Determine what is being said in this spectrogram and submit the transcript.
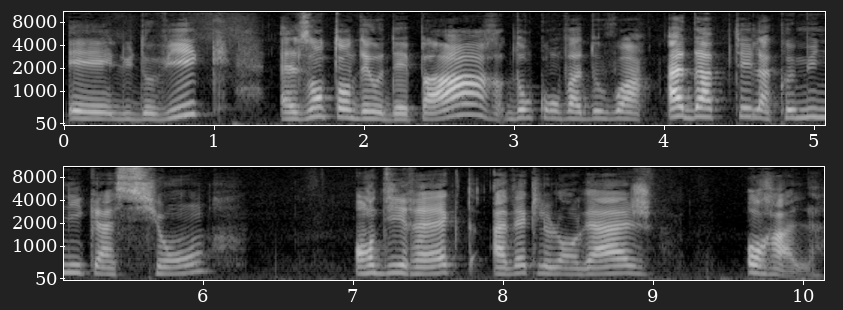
et Ludovic, elles entendaient au départ, donc on va devoir adapter la communication en direct avec le langage oral.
